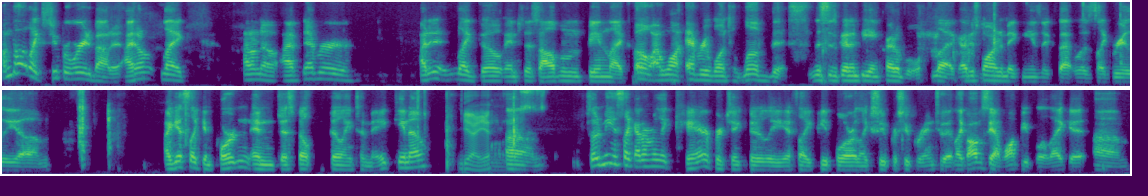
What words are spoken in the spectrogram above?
I'm not like super worried about it. I don't like. I don't know. I've never. I didn't like go into this album being like, oh, I want everyone to love this. This is gonna be incredible. Like, I just wanted to make music that was like really, um, I guess like important and just felt fulfilling to make. You know. Yeah, yeah. Um, so to me, it's like I don't really care particularly if like people are like super super into it. Like obviously, I want people to like it. Um,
